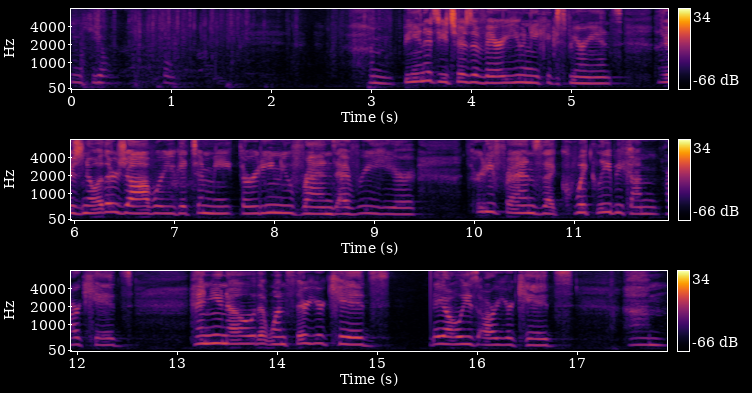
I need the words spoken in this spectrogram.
thank you. Um, being a teacher is a very unique experience. There's no other job where you get to meet 30 new friends every year, 30 friends that quickly become our kids. And you know that once they're your kids, they always are your kids. Um,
